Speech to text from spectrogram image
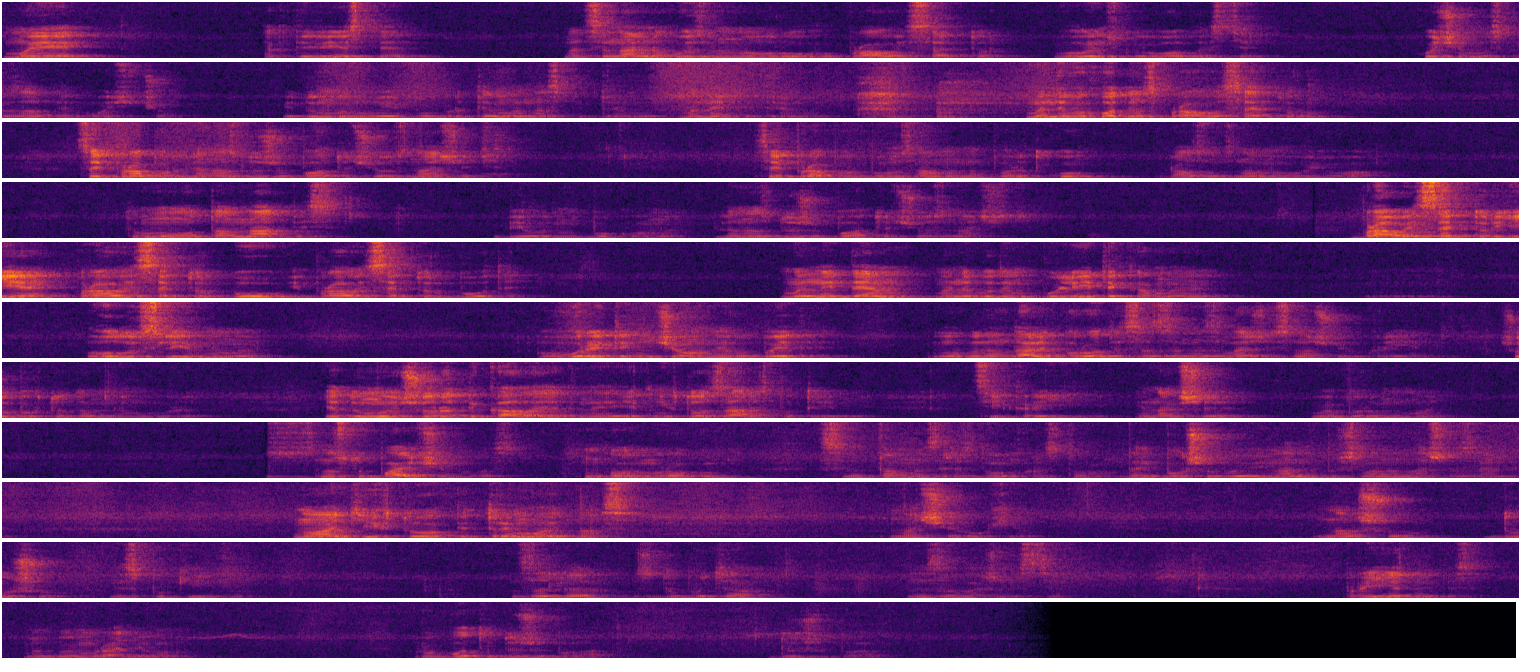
Ми, активісти Національно-визвольного руху Правий сектор Волинської області, хочемо сказати ось що. І думаю, мої побратими нас підтримують, мене підтримують. Ми не виходимо з правого сектору. Цей прапор для нас дуже багато чого значить. Цей прапор був з нами напередку, разом з нами воював. Тому та надпись білими буквами для нас дуже багато чого значить. Правий сектор є, правий сектор був і правий сектор буде. Ми не йдемо, ми не будемо політиками, голослівними, говорити нічого не робити. Ми будемо далі боротися за незалежність нашої України, що би хто там не говорив. Я думаю, що радикали, як, не, як ніхто зараз потрібні цій країні. Інакше вибору немає. З наступаючим вас, Новим роком, святами з Різдвом Христовим. Дай Бог, щоб війна не прийшла на наші землі. Ну а ті, хто підтримують нас, наші рухи, нашу душу неспокійну задля здобуття незалежності. Приєднуйтесь, ми будемо раді вам. Роботи дуже багато. Дуже багато.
